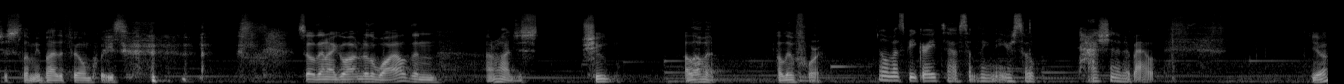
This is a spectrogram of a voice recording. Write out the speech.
just let me buy the film, please. so then I go out into the wild and I don't know, I just shoot. I love it. I live for it. Well, it must be great to have something that you're so passionate about. Yeah.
